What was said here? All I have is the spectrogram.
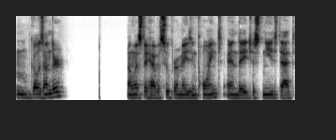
mm, goes under unless they have a super amazing point and they just need that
